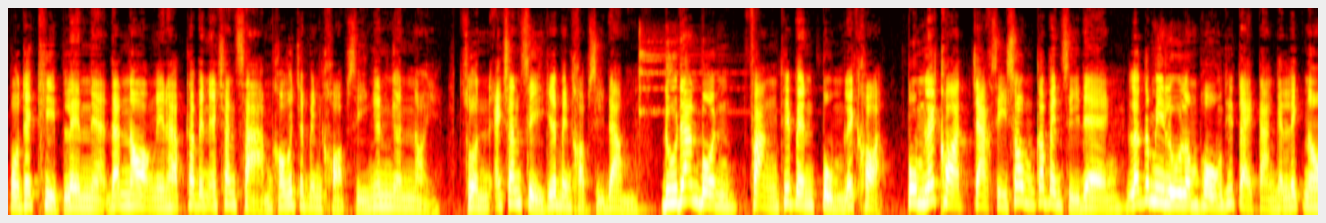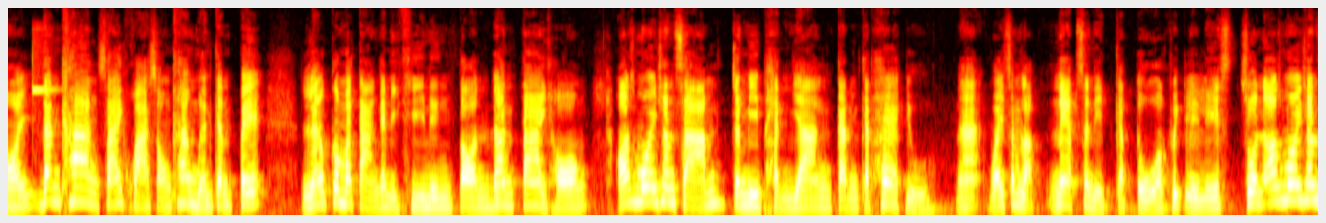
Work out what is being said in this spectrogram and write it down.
protective lens เนี่ยด้านนอกเนี่ยครับ ถ้าเป็น Action 3เขาก็จะเป็นขอบสีเงินๆหน่อย ส่วน Action 4ก็จะเป็นขอบสีดำดูด้านบนฝั่งที่เป็นปุ่ม Record ปุ่ม Record จากสีส้มก็เป็นสีแดง แล้วก็มีรูลำโพงที่แตกต่างกันเล็กน้อย ด้านข้างซ้ายขวาสองข้างเหมือนกันเป๊ะ แล้วก็มาต่างกันอีกทีหนึ่งตอนด้านใต้ท้อง Osmo Action 3 จะมีแผ่นยางกันกระแทกอยู่ นะฮะไว้สำหรับแนบสนิทกับตัว Quick Release ส่วน Osmo Action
